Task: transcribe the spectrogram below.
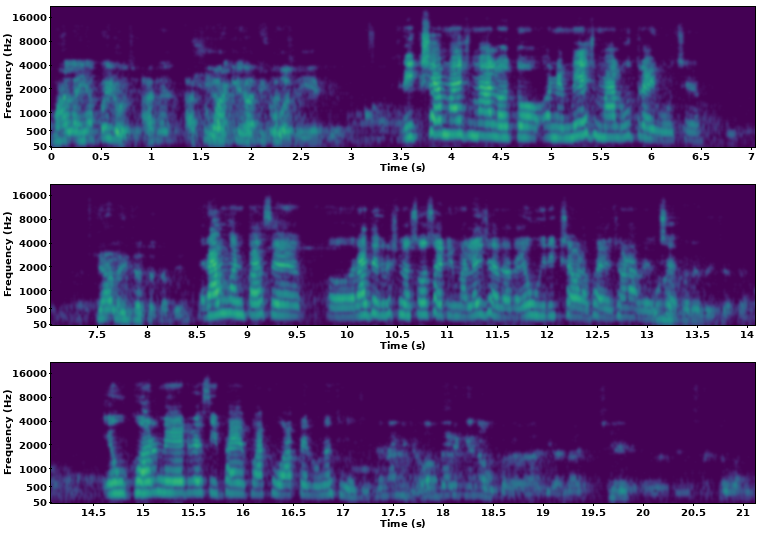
માલ અહીંયા પડ્યો છે. એટલે આખી શું હકીકત શું હતી એ કહો. રિક્ષામાં જ માલ હતો અને મેં જ માલ ઉતરાવ્યો છે. ક્યાં લઈ જતા હતા બેન? રામવન પાસે રાધે રાધેકૃષ્ણ સોસાયટીમાં લઈ જતા હતા એવું ઈ રિક્ષાવાળા ભાઈએ જણાવેલ છે. ઘરે લઈ જતા હતા એવું ઘર ને એડ્રેસ ઈ ભાઈએ પાકું આપેલું નથી હજી. જવાબદારી કેના ઉપર? આજે અનાજ છે તેને સાચવવાની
